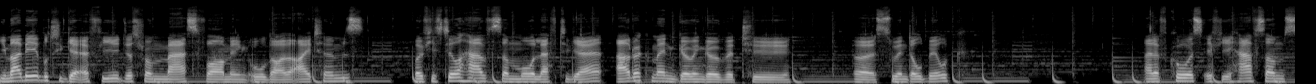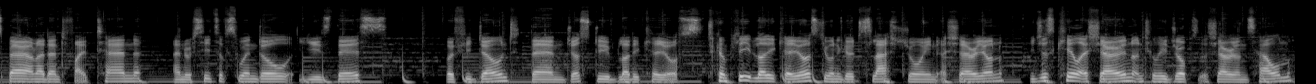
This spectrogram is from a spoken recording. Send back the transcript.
You might be able to get a few just from mass farming all the other items, but if you still have some more left to get, I'd recommend going over to uh, Swindlebilk. And of course, if you have some spare unidentified 10 and receipts of Swindle, use this. But if you don't, then just do Bloody Chaos. To complete Bloody Chaos, you want to go to slash join Asharion. You just kill Asharion until he drops Asharion's helm.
